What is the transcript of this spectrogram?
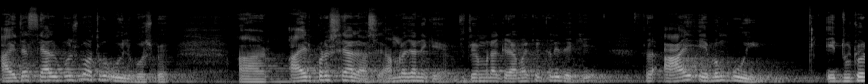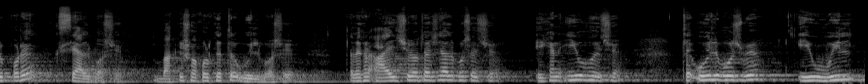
আইদার স্যাল বসবে অথবা উইল বসবে। আর আয়ের পরে স্যাল আসে। আমরা জানি কি? যদি আমরা গ্রামাটিক্যালি দেখি, তাহলে আই এবং উই, এই দুটোর পরে শ্যাল বসে। বাকি সকল ক্ষেত্রে উইল বসে। তাহলে এখানে আই ছিল, তাই শ্যাল বসেছে। এখানে ইউ হয়েছে। তাই উইল বসবে, ইউ উইল।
